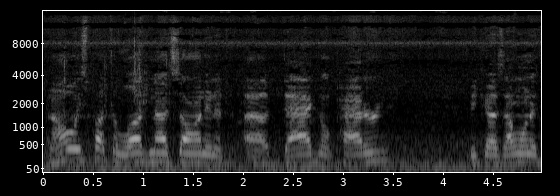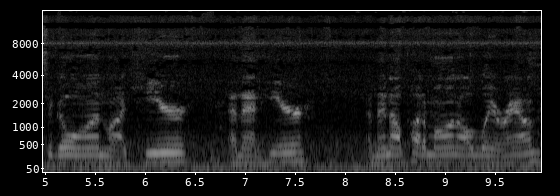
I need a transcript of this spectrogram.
And I always put the lug nuts on in a, a diagonal pattern because I want it to go on like here and then here and then I'll put them on all the way around.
